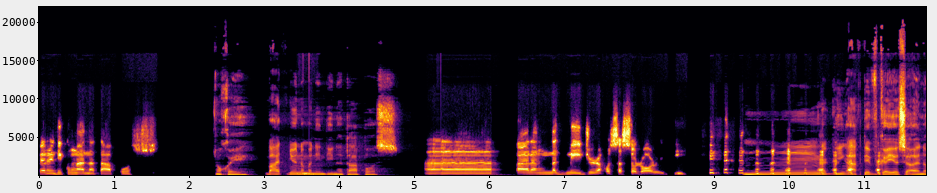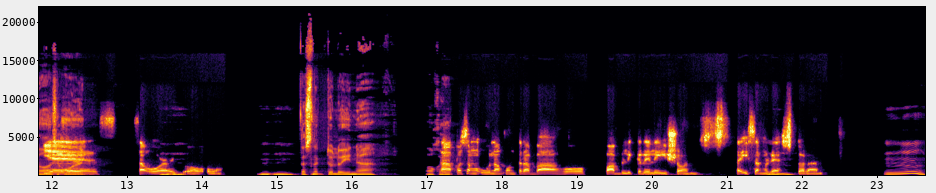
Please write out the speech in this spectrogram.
pero hindi ko nga natapos. Okay. Bakit nyo naman hindi natapos? Ah, parang nag-major ako sa sorority. Mm, naging active kayo sa ano, sa org. yes, sa org, Mm. oo. Mm-mm. Tapos nagtuloy na. Okay. Tapos ang unang kong trabaho, public relations sa isang Mm. restaurant. Mm.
